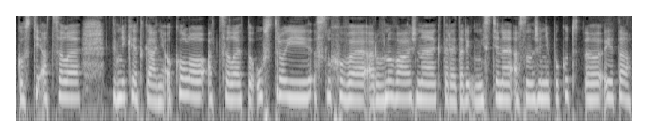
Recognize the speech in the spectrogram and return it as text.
kosti a celé ty měkké tkáně okolo a celé to ústrojí sluchové a rovnovážné, které je tady umístěné a samozřejmě pokud eh, je ta,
